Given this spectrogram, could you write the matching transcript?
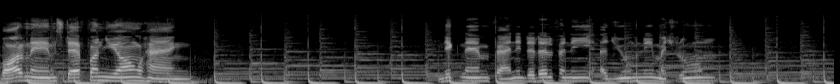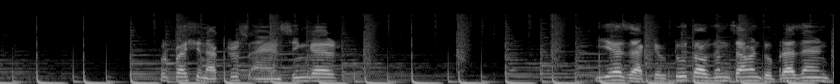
Bar name Stephanie Young Hwang. Nickname Fanny Diddlefanny Ajumni Mushroom. Profession actress and singer. Years active 2007 to present.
